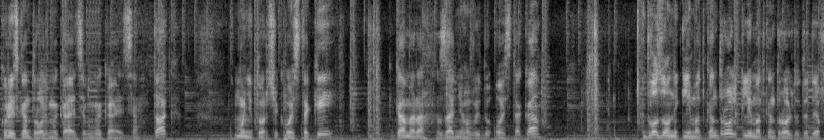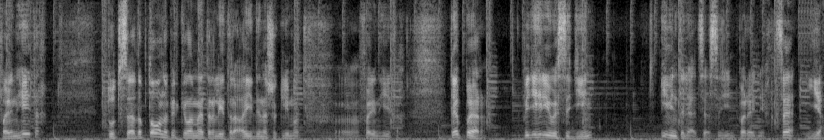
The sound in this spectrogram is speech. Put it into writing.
Круїз контроль вмикається, вимикається. Так. Моніторчик ось такий. Камера заднього виду ось така. Двозонний клімат-контроль. Клімат-контроль тут іде в Фаренгейтах. Тут все адаптовано під кілометр літра, а єдине, що клімат в Фаренгейтах. Тепер підігріви сидінь і вентиляція сидінь передніх. Це є.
